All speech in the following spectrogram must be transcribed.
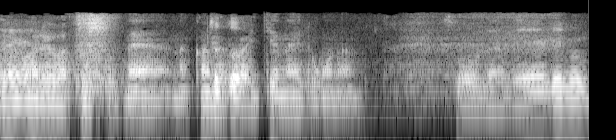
ね。我々はちょっとねなかなか行けないとこなんで。そうだね。でも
